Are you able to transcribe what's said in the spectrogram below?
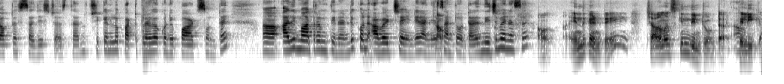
డాక్టర్స్ సజెస్ట్ చేస్తారు చికెన్లో పర్టికులర్గా కొన్ని పార్ట్స్ ఉంటాయి. అది మాత్రం తినండి కొన్ని అవాయిడ్ చేయండి అని అనేసి అంటూ ఉంటారు. అది నిజమేనా సార్? ఎందుకంటే చాలా మంది స్కిన్ తింటూ ఉంటారు తెలియక.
